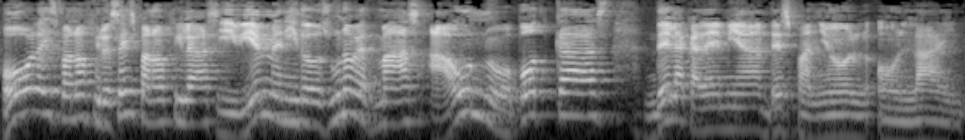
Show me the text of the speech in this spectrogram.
Hola hispanófilos e hispanófilas y bienvenidos una vez más a un nuevo podcast de la Academia de Español Online.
